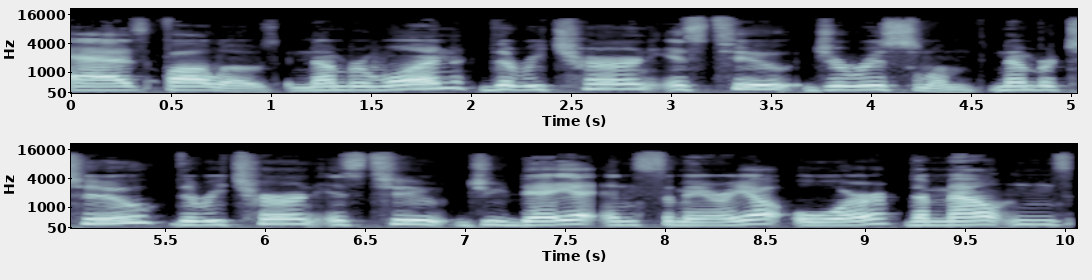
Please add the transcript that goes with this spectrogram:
as follows. Number one, the return is to Jerusalem. Number two, the return is to Judea and Samaria, or the mountains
